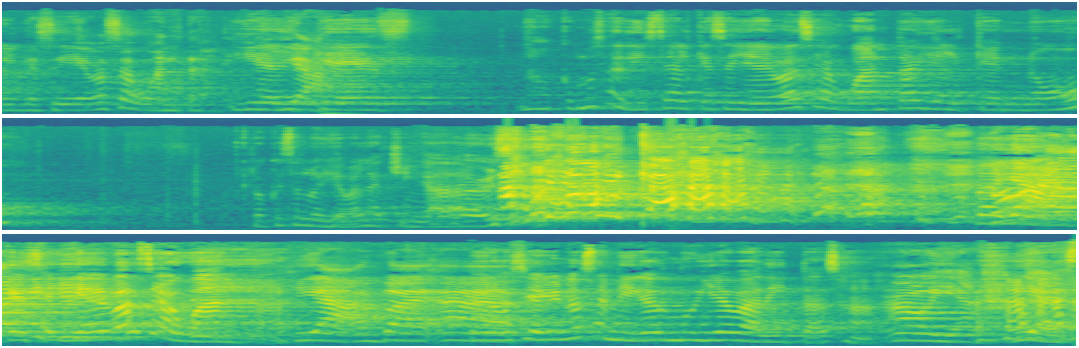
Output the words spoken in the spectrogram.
el que se lleva se aguanta. y el Yeah. que no, ¿cómo se dice? El que se lleva se aguanta y el que no, creo que se lo lleva la chingada. Something like that. But yeah, el que se lleva se aguanta. Yeah, but uh, Pero si hay unas amigas muy llevaditas, huh? Oh yeah, yes.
